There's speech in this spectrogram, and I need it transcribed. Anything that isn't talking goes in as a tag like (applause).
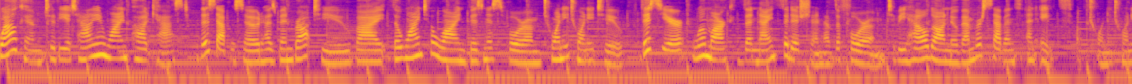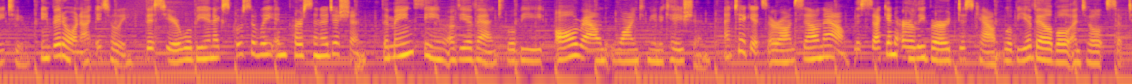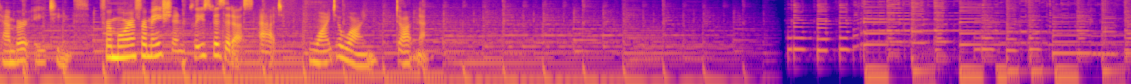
Welcome to the Italian Wine Podcast. This episode has been brought to you by the Wine to Wine Business Forum 2022. This year will mark the ninth edition of the forum to be held on November 7th and 8th of 2022 in Verona, Italy. This year will be an exclusively in person edition. The main theme of the event will be all round wine communication, and tickets are on sale now. The second early bird discount will be available until September 18th. For more information, please visit us at winetowine.net.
